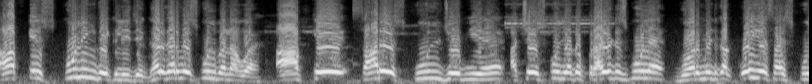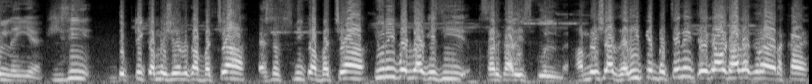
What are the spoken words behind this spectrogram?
आपके स्कूलिंग देख लीजिए घर घर में स्कूल बना हुआ है। आपके सारे स्कूल जो भी है, अच्छे स्कूल या तो प्राइवेट स्कूल है गवर्नमेंट का कोई ऐसा स्कूल नहीं है। किसी डिप्टी कमिश्नर का बच्चा एसएसपी का बच्चा, क्यों नहीं पढ़ता किसी सरकारी स्कूल में? हमेशा गरीब के बच्चे नहीं ठेका उठा रखा है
